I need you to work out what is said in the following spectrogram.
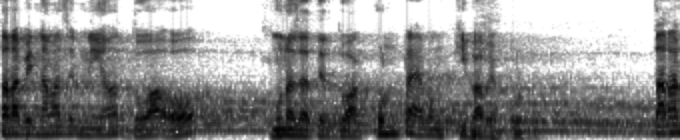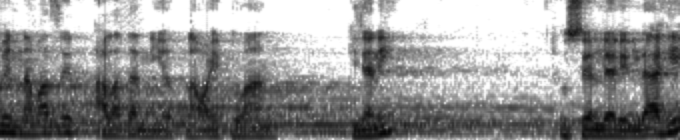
তারাবির নামাজের নিয়ত, দোয়া ও মুনাজাতের দোয়া কোনটা এবং কীভাবে পড়ব? তারাবির নামাজের আলাদা নিয়ত নাওয়াই তুয়ান কি জানি? হুসিয়াল্লাহি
